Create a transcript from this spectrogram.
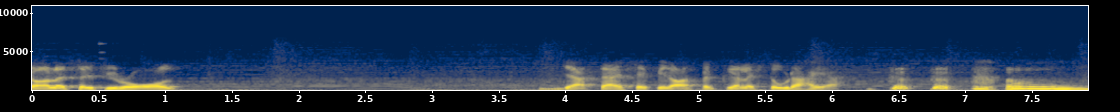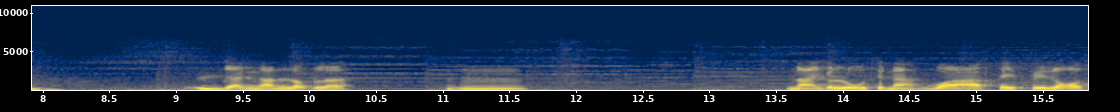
ญาและไซฟิโรสอยากได้เซฟิรอสเป็นเพื่อนอะไรสู้ได้อะอย่างนั้นหรอกเหรอนายก็รู้สินะว่าเซฟิรอส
